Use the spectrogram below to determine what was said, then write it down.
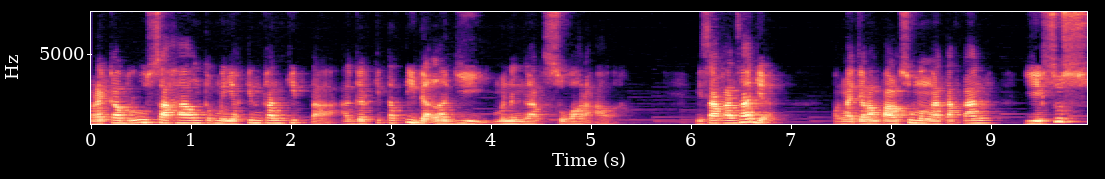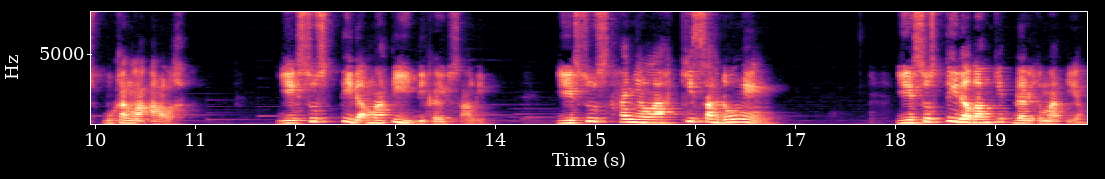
Mereka berusaha untuk meyakinkan kita agar kita tidak lagi mendengar suara Allah. Misalkan saja, Pengajaran palsu mengatakan Yesus bukanlah Allah. Yesus tidak mati di kayu salib. Yesus hanyalah kisah dongeng. Yesus tidak bangkit dari kematian.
